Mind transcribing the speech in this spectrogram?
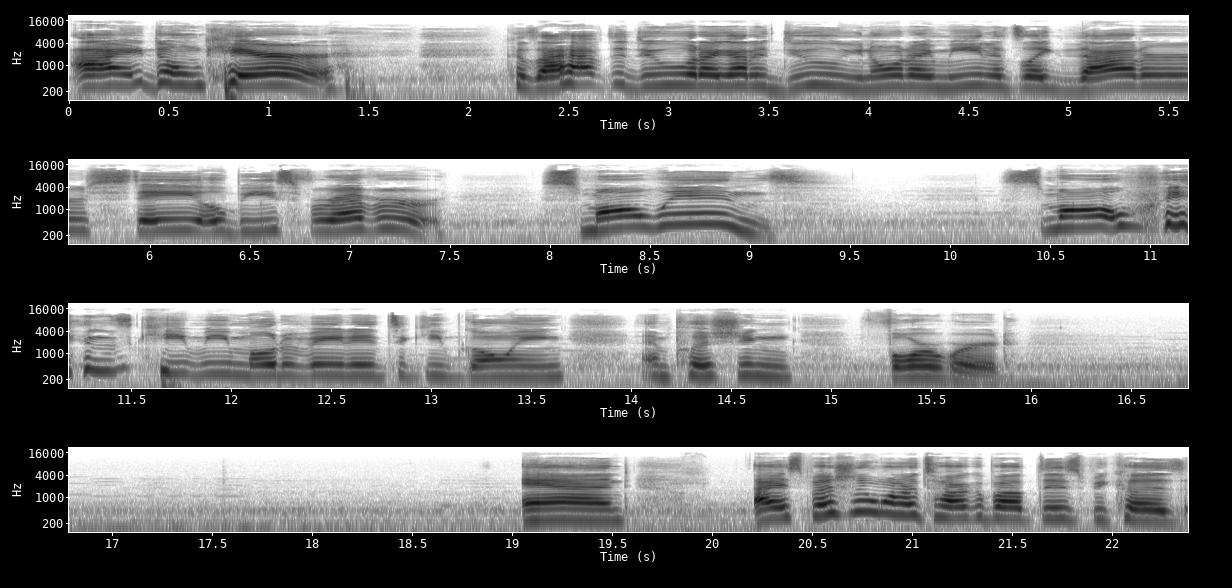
I don't care because I have to do what I gotta do. You know what I mean? It's like that or stay obese forever. Small wins. Small wins keep me motivated to keep going and pushing forward. And I especially want to talk about this because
